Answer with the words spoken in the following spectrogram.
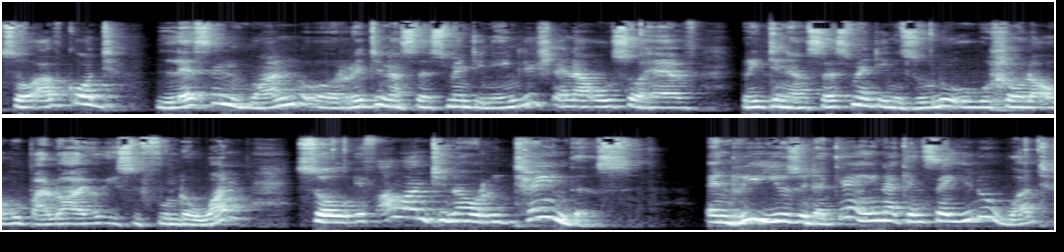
So I've got lesson one or written assessment in English, and I also have written assessment in Zulu, ukuhlola okubhalwayo isifundo 1 so if I want to now retain this and reuse it again, I can say, you know what?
